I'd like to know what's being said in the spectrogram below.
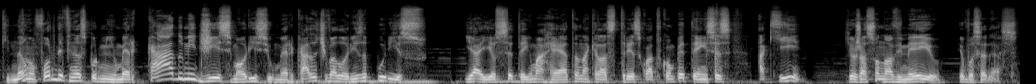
que não foram definidas por mim. O mercado me disse, Maurício, o mercado te valoriza por isso. E aí eu setei uma reta naquelas três, quatro competências. Aqui, que eu já sou 9,5, eu vou ser 10.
